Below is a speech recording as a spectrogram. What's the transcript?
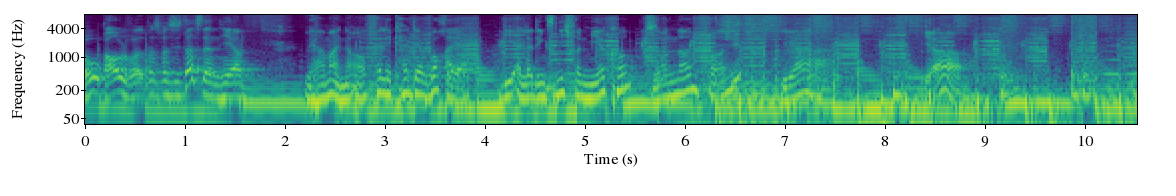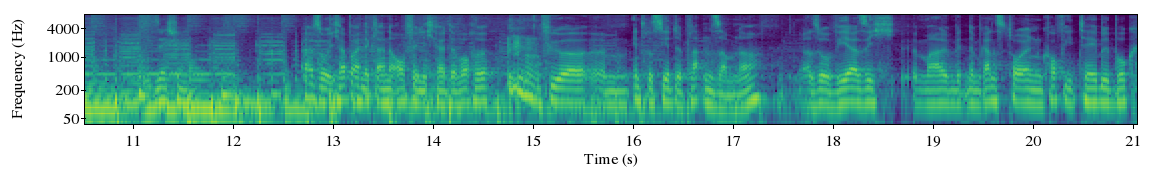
Oh, Raul, wa- was, was ist das denn hier? Wir haben eine Auffälligkeit der Woche, Ah, ja. die allerdings nicht von mir kommt, sondern von. Ja, Ja, sehr schön. Also ich habe eine kleine Auffälligkeit der Woche für ähm, interessierte Plattensammler. Also wer sich mal mit einem ganz tollen Coffee Table Book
